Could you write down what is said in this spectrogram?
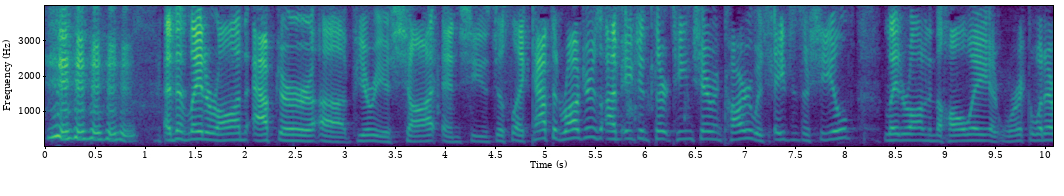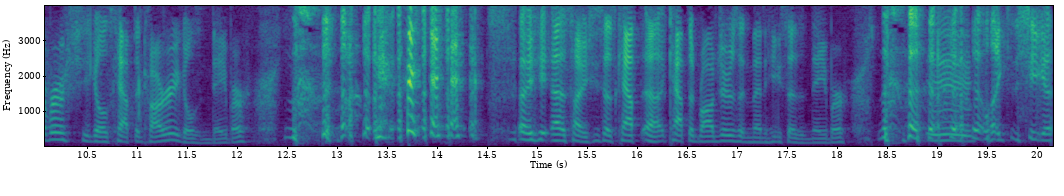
and then later on, after uh, Fury is shot, and she's just like, Captain Rogers, I'm Agent 13, Sharon Carter with Agents of S.H.I.E.L.D. Later on in the hallway at work or whatever, she goes, Captain Carter. He goes, neighbor. uh, uh, sorry, she says Cap, uh, Captain Rogers, and then he says neighbor. mm. like she,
